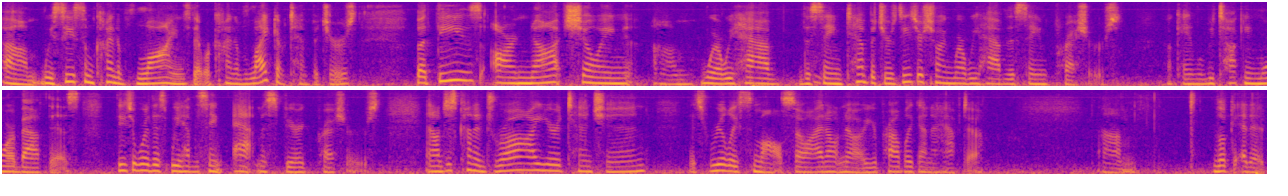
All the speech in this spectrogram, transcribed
um, we see some kind of lines that were kind of like our temperatures, but these are not showing um, where we have the same temperatures. These are showing where we have the same pressures. Okay, and we'll be talking more about this. These are where this we have the same atmospheric pressures. And I'll just kind of draw your attention It's really small, so I don't know. You're probably going to have to um, look at it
